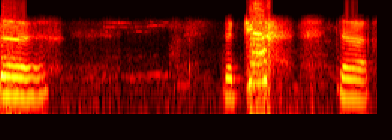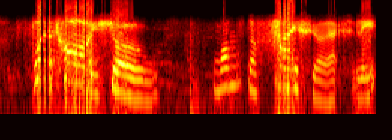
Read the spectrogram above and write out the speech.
the the Jeff the Flat High Show. Monster High Show actually.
